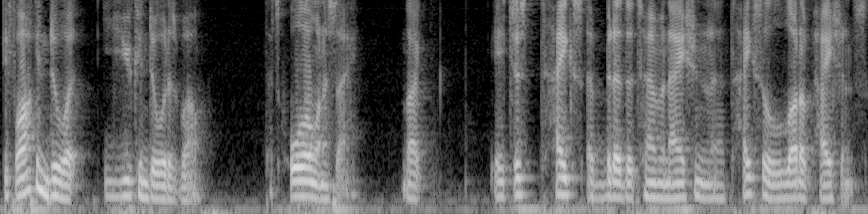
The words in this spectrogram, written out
if I can do it, you can do it as well. That's all I want to say. Like, it just takes a bit of determination and it takes a lot of patience.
